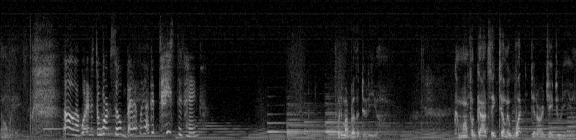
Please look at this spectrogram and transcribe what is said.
no way. Oh, I wanted it to work so badly. I could taste it, Hank. What did my brother do to you? Come on, for God's sake, tell me, what did RJ do to you?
